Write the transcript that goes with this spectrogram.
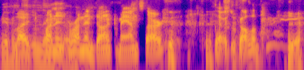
We haven't Like, seen that. Run and run and dunk man star. Is that what you call them? yeah.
